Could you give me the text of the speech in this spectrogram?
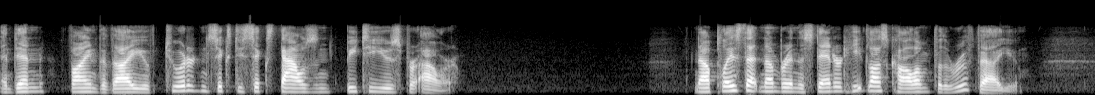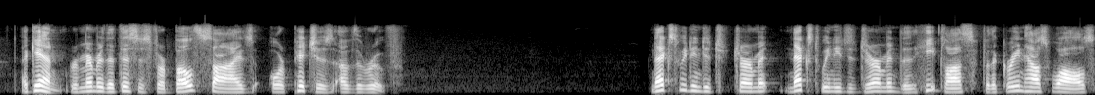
and then find the value of 266,000 BTUs per hour. Now place that number in the standard heat loss column for the roof value. Again, remember that this is for both sides or pitches of the roof. Next we need to determine next we need to determine the heat loss for the greenhouse walls,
